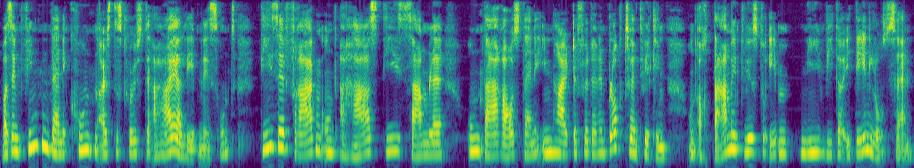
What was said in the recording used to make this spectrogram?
Was empfinden deine Kunden als das größte Aha-Erlebnis? Und diese Fragen und Ahas, die sammle um daraus deine Inhalte für deinen Blog zu entwickeln. Und auch damit wirst du eben nie wieder ideenlos sein.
